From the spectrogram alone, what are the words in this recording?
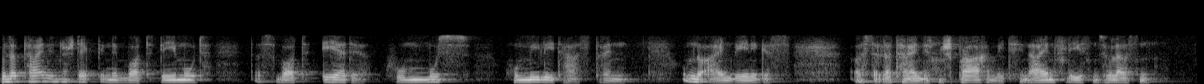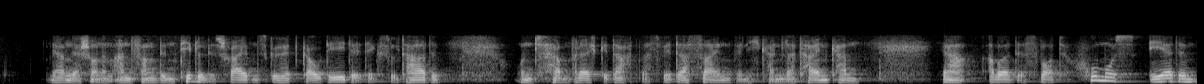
Im Lateinischen steckt in dem Wort Demut das Wort Erde, humus, humilitas drin, um nur ein weniges aus der lateinischen Sprache mit hineinfließen zu lassen. Wir haben ja schon am Anfang den Titel des Schreibens gehört, Gaudete et Exultate, und haben vielleicht gedacht, was wird das sein, wenn ich kein Latein kann. Ja, aber das Wort Humus, Erde,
